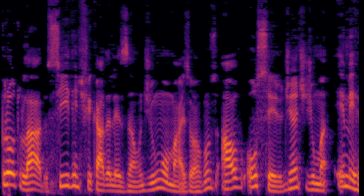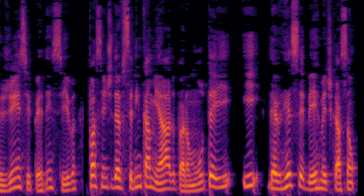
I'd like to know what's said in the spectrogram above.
Por outro lado, se identificada a lesão de um ou mais órgãos-alvo, ou seja, diante de uma emergência hipertensiva, o paciente deve ser encaminhado para uma UTI e deve receber medicação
